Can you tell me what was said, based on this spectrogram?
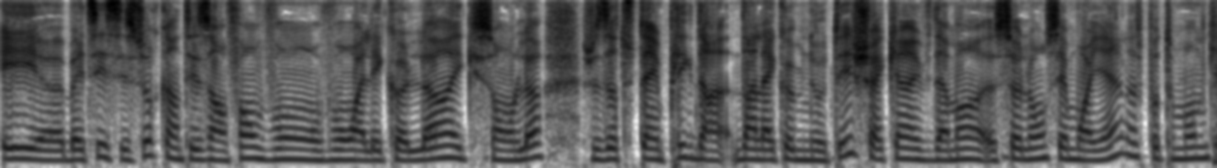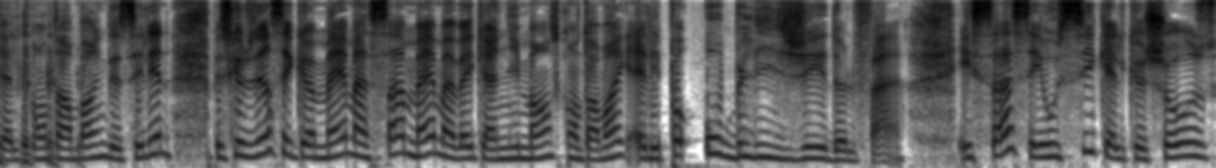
et, euh, ben, tu sais, c'est sûr, quand tes enfants vont, vont à l'école là et qui sont là, je veux dire, tu t'impliques dans, dans la communauté, chacun, évidemment, selon ses moyens. C'est pas tout le monde qui a le compte en banque de Céline. Mais ce que je veux dire, c'est que même à ça, même avec un immense compte en banque, elle n'est pas obligée de le faire. Et ça, c'est aussi quelque chose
